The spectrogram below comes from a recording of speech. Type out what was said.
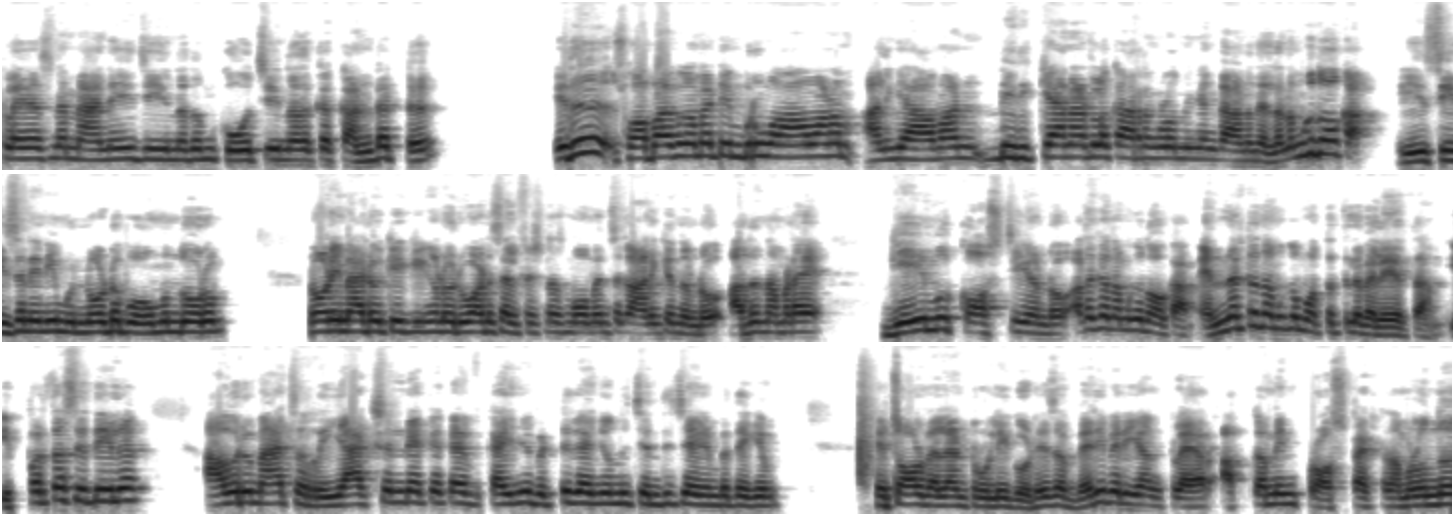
പ്ലെയേഴ്സിനെ മാനേജ് ചെയ്യുന്നതും കോച്ച് ചെയ്യുന്നതൊക്കെ കണ്ടിട്ട് ഇത് സ്വാഭാവികമായിട്ട് ഇമ്പ്രൂവ് ആവണം അല്ലെങ്കിൽ ആവാണ്ടിരിക്കാനായിട്ടുള്ള കാരണങ്ങളൊന്നും ഞാൻ കാണുന്നില്ല. നമുക്ക് നോക്കാം. ഈ സീസൺ ഇനി മുന്നോട്ട് പോകും തോറും നോണി മാഡോക്കേക്ക് ഇങ്ങനെ ഒരുപാട് സെൽഫിഷ്നസ് മൂവ്മെന്റ്സ് കാണിക്കുന്നുണ്ടോ? അത് നമ്മുടെ ഗെയിം കോസ്റ്റ് ചെയ്യണ്ടോ? അതൊക്കെ നമുക്ക് നോക്കാം. എന്നിട്ട് നമുക്ക് മൊത്തത്തിൽ വിലയിരുത്താം. ഇപ്പോഴത്തെ സ്ഥിതിയിൽ ആ ഒരു മാച്ച് റിയാക്ഷന്റെ ഒക്കെ കഴിഞ്ഞ് വിട്ട് കഴിഞ്ഞൊന്ന് ചിന്തിച്ച് കഴിയുമ്പോഴത്തേക്കും it's all well and truly good he's a very very young player upcoming prospect നമ്മളൊന്ന്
